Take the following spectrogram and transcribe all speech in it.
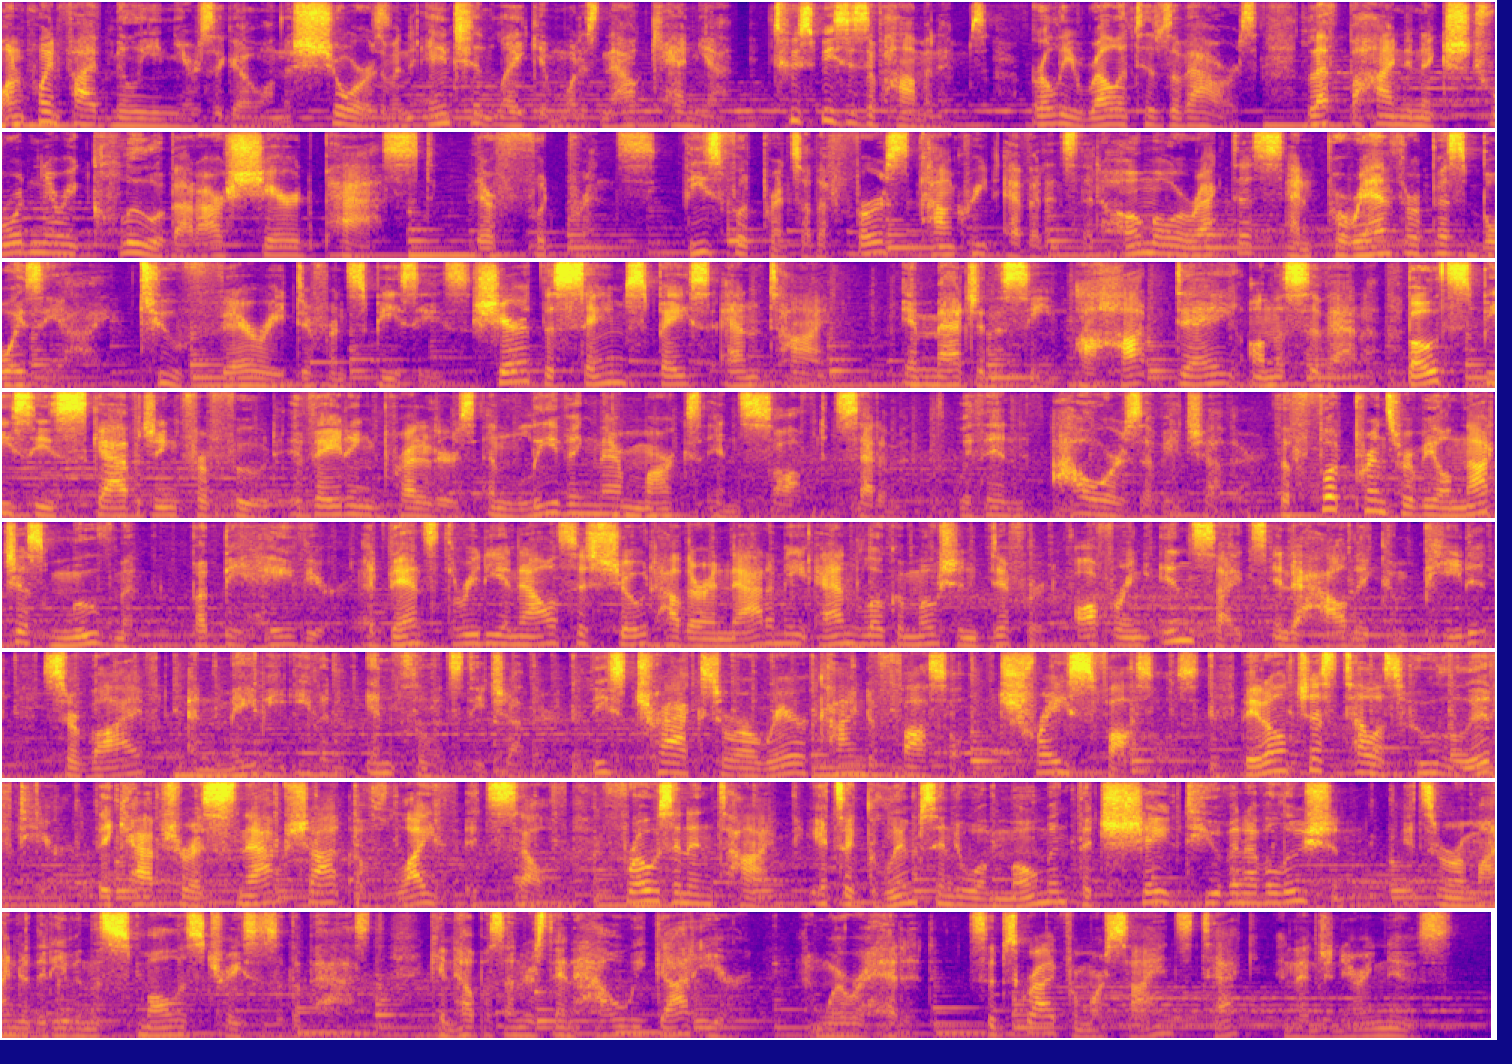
1.5 million years ago, on the shores of an ancient lake in what is now Kenya, two species of hominins, early relatives of ours, left behind an extraordinary clue about our shared past their footprints. These footprints are the first concrete evidence that Homo erectus and Paranthropus boisei two very different species, shared the same space and time. Imagine the scene a hot day on the savannah, both species scavenging for food, evading predators, and leaving their marks in soft sediment within hours of each other. The footprints reveal not just movement, but behavior. Advanced 3D analysis showed how their anatomy and locomotion differed, offering insights into how they competed, survived, and maybe even influenced each other. These tracks are a rare kind of fossil, trace fossils. They don't just tell us who lived here, they capture a snapshot of life itself, frozen in time. It's a glimpse into a moment that shaped human evolution. It's a reminder that even the smallest traces of the past can help us understand how we got here and where we're headed. Subscribe for more science, tech, and engineering news.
